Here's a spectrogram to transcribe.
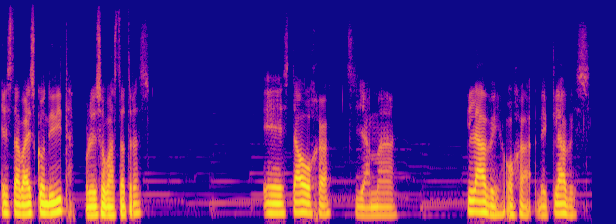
Esta va escondidita, por eso va hasta atrás. Esta hoja se llama clave, hoja de claves.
